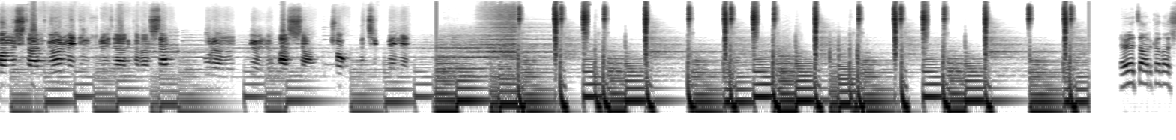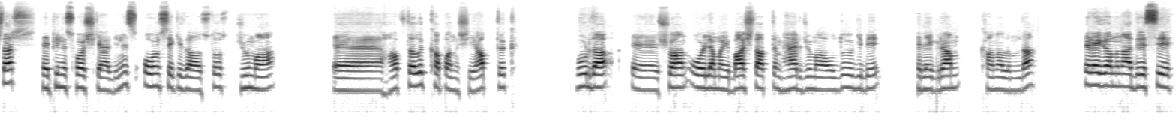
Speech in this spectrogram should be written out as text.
Kapanışlar görmediğim sürece arkadaşlar buranın yönü aşağı. Çok açık ve net. Evet arkadaşlar, hepiniz hoş geldiniz. 18 Ağustos Cuma eee, haftalık kapanışı yaptık. Burada eee, şu an oylamayı başlattım. Her Cuma olduğu gibi Telegram kanalımda. Telegram'ın adresi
